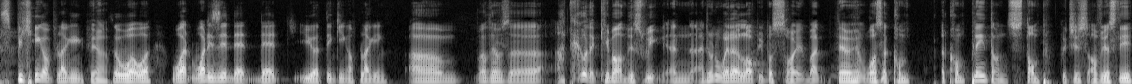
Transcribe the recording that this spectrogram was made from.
Speaking of plugging, Yeah. so what what what what is it that that you are thinking of plugging? Um. Well, there was a article that came out this week, and I don't know whether a lot of people saw it, but there was a com- a complaint on Stomp, which is obviously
